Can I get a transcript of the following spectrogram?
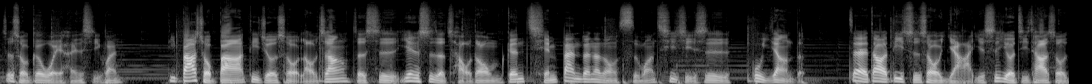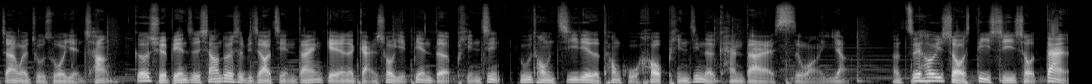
这首歌我也很喜欢。第八首《八》，第九首《老张》则是厌世的草动，跟前半段那种死亡气息是不一样的。再来到了第十首《牙》，也是由吉他手詹为主所演唱，歌曲的编制相对是比较简单，给人的感受也变得平静，如同激烈的痛苦后平静的看待死亡一样。最后一首第十一首，但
